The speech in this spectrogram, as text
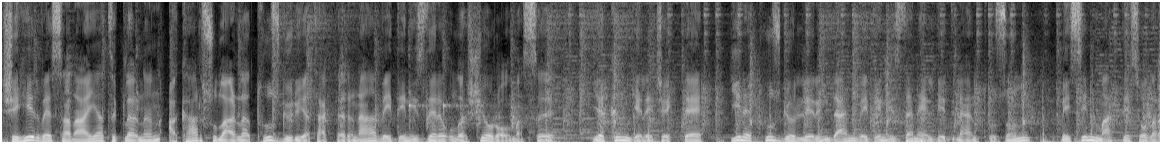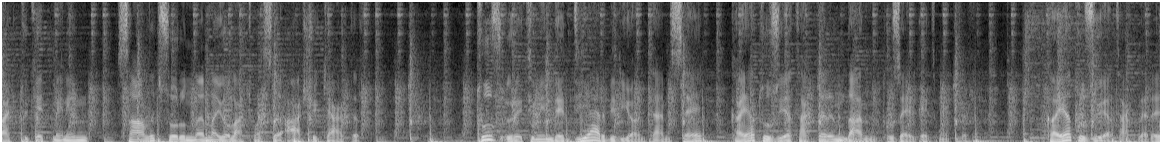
Şehir ve sanayi atıklarının akarsularla tuz gölü yataklarına ve denizlere ulaşıyor olması, yakın gelecekte yine tuz göllerinden ve denizden elde edilen tuzun besin maddesi olarak tüketmenin sağlık sorunlarına yol açması aşikardır. Tuz üretiminde diğer bir yöntemse kaya tuzu yataklarından tuz elde etmektir. Kaya tuzu yatakları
